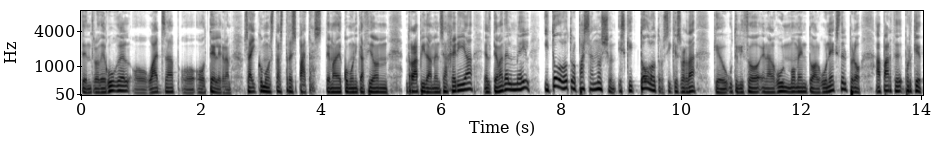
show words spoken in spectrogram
dentro de Google o WhatsApp o, Telegram. O sea, hay como estas tres patas, tema de comunicación rápida, mensajería, el tema del mail y todo lo otro pasa en Notion. Es que todo lo otro sí que es verdad que utilizo en algún momento algún Excel, pero aparte, porque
